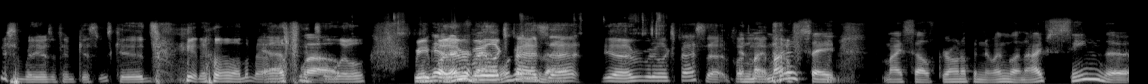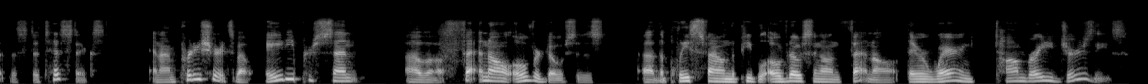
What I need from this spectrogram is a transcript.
there's some videos of him kissing his kids, you know, on the Yeah, mouth. it's a little. we'll We, get but everybody that. looks We'll past that. that. Yeah, everybody looks past that. And my, might I say myself, growing up in New England, I've seen the the statistics, and I'm pretty sure it's about eighty percent of uh, fentanyl overdoses. Uh, the police found the people overdosing on fentanyl. They were wearing Tom Brady jerseys.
